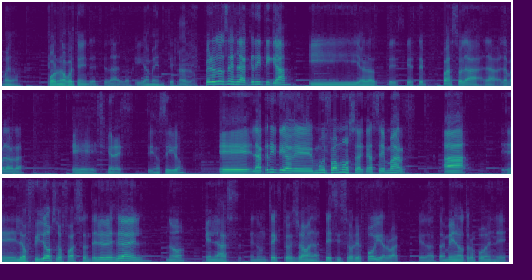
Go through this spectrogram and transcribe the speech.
Bueno, por una cuestión intencional, lógicamente. Pero entonces la crítica, y ahora si este paso la, palabra, eh, si querés, si no sigo, eh, la crítica que muy famosa que hace Marx a eh, los filósofos anteriores de él, ¿no? En, las, en un texto que se llama Las tesis sobre Feuerbach, que era también otro joven de,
